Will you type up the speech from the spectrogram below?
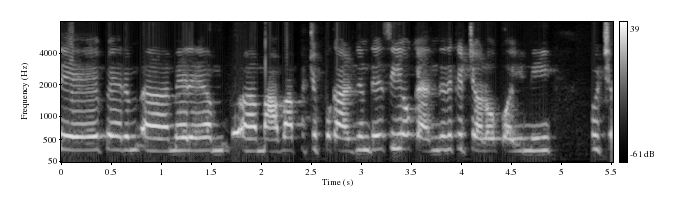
ਤੇ ਫਿਰ ਅਹ, ਮੇਰੇ ਮਾਪੇ ਚੁੱਪ ਕਰ ਦਿੰਦੇ ਸੀ। ਉਹ ਕਹਿੰਦੇ ਸੀ ਕਿ ਚਲੋ ਕੋਈ ਨਹੀਂ ਕੁਛ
